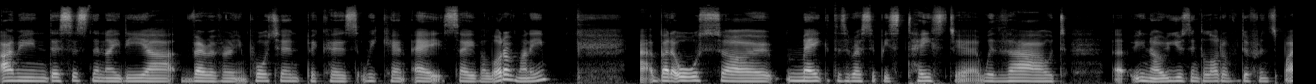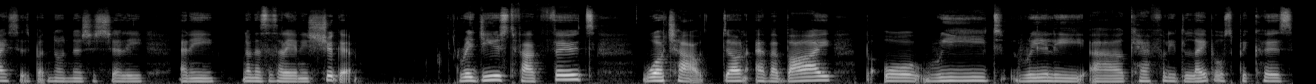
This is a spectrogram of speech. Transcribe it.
I mean, this is an idea very, very important because we can A, save a lot of money, uh, but also make the recipes tastier without, uh, you know, using a lot of different spices, but not necessarily any, not necessarily any sugar. Reduced fat foods, watch out, don't ever buy or read really uh, carefully the labels because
